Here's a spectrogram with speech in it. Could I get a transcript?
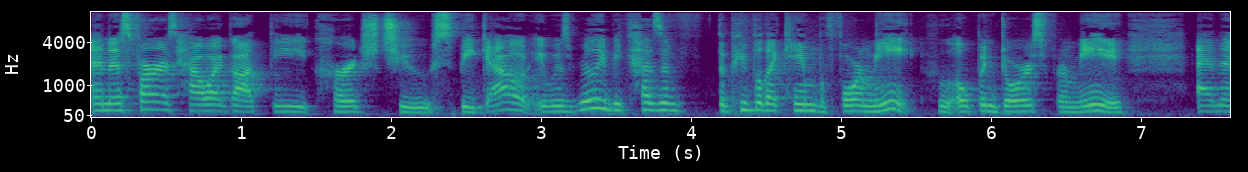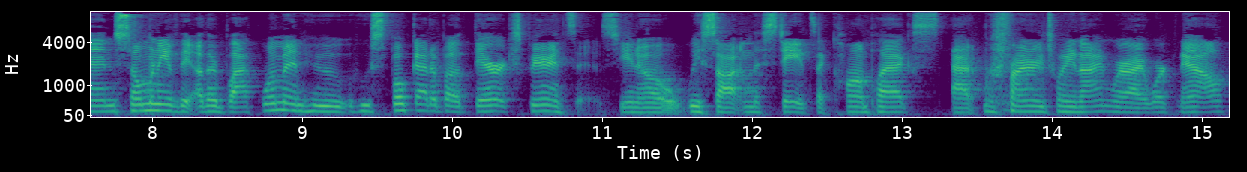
And as far as how I got the courage to speak out, it was really because of the people that came before me who opened doors for me. And then so many of the other black women who who spoke out about their experiences. You know we saw it in the states at complex at refinery 29 where i work now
